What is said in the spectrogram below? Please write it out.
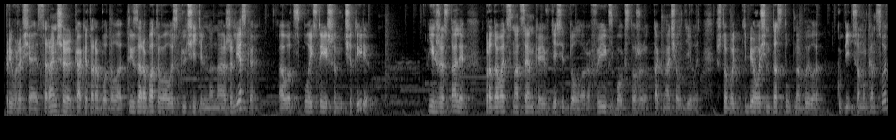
превращается. Раньше как это работало? Ты зарабатывал исключительно на железках, а вот с PlayStation 4 их же стали продавать с наценкой в 10 долларов. И Xbox тоже так начал делать, чтобы тебе очень доступно было купить саму консоль,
